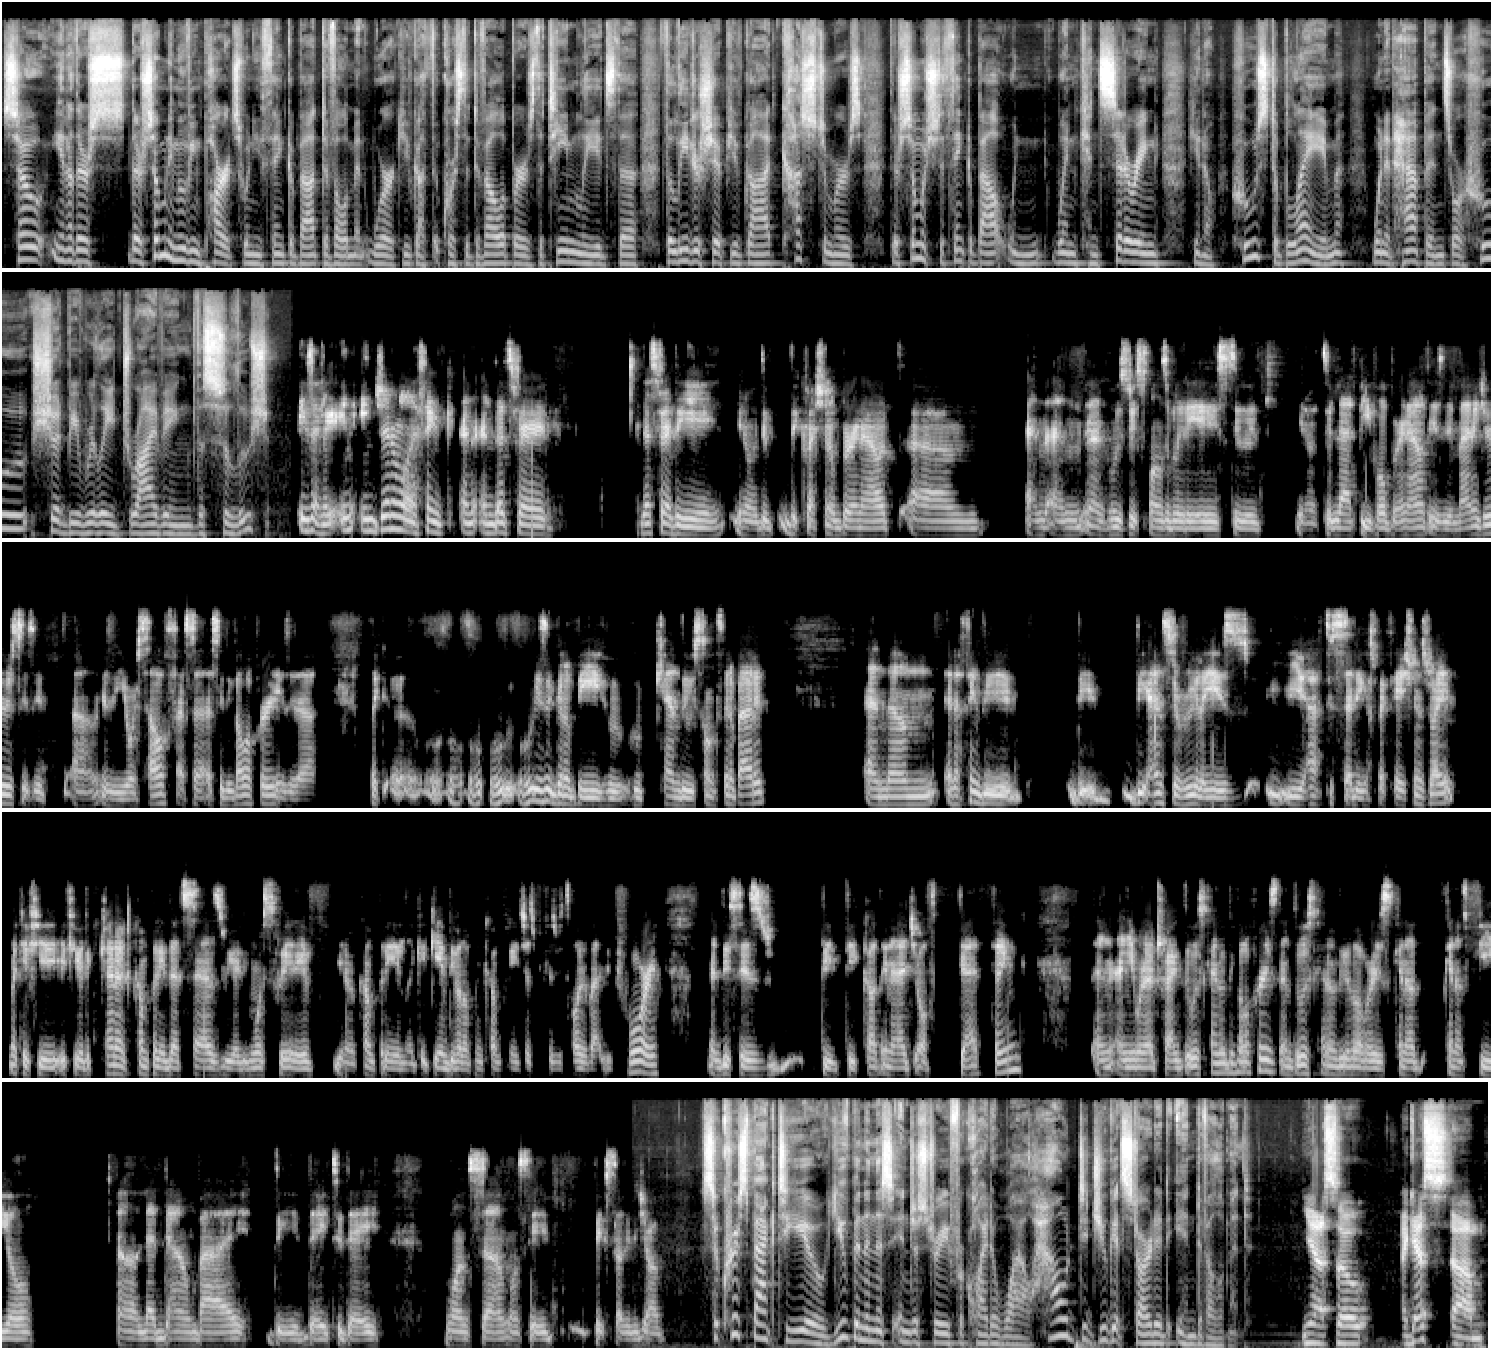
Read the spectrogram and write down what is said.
So you know, there's there's so many moving parts when you think about development work. You've got, of course, the developers, the team leads, the the leadership. You've got customers. There's so much to think about when when considering, you know, who's to blame when it happens, or who should be really driving the solution. Exactly. In in general, I think, and and that's where that's where the you know the, the question of burnout um, and, and and whose responsibility is to you know to let people burn out? Is it managers? Is it uh, is it yourself as a, as a developer? Is it a like uh, who, who is it going to be who, who can do something about it? And um and i think the the the answer really is you have to set the expectations right? Like if you if you're the kind of company that says we are the most creative you know company like a game development company just because we told you about it before and this is the the cutting edge of that thing and, and you want to attract those kind of developers, then those kind of developers cannot cannot feel uh, let down by the day to day once uh, once they they study the job. So, Chris, back to you. You've been in this industry for quite a while. How did you get started in development? Yeah, so I guess um,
